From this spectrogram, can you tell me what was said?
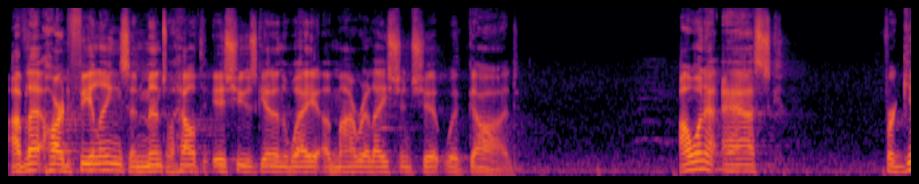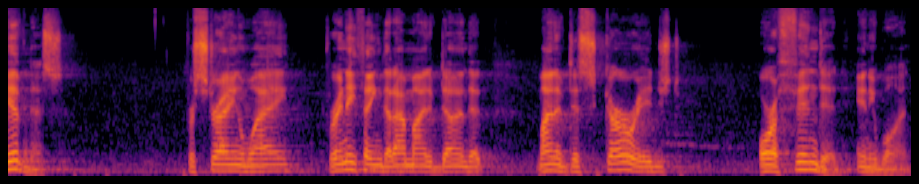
I've let hard feelings and mental health issues get in the way of my relationship with God. I want to ask forgiveness for straying away, for anything that I might have done that might have discouraged or offended anyone.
